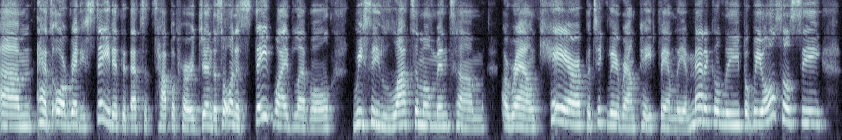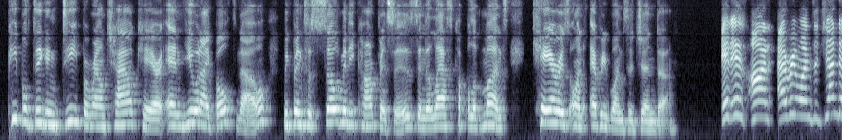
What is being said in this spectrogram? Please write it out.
um, has already stated that that's the top of her agenda. So, on a statewide level, we see lots of momentum around care, particularly around paid family and medical leave. But we also see people digging deep around childcare. And you and I both know we've been to so many conferences in the last couple of months. Care is on everyone's agenda. It is on everyone's agenda.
